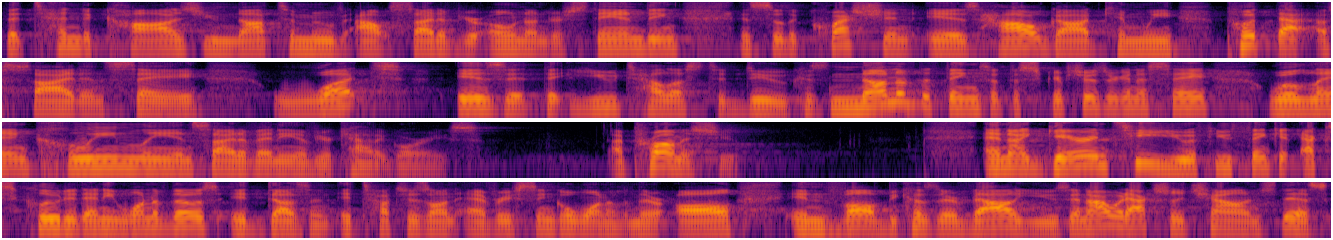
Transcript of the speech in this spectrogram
that tend to cause you not to move outside of your own understanding. And so the question is how, God, can we put that aside and say, what is it that you tell us to do? Because none of the things that the scriptures are going to say will land cleanly inside of any of your categories. I promise you. And I guarantee you, if you think it excluded any one of those, it doesn't. It touches on every single one of them. They're all involved because they're values. And I would actually challenge this.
